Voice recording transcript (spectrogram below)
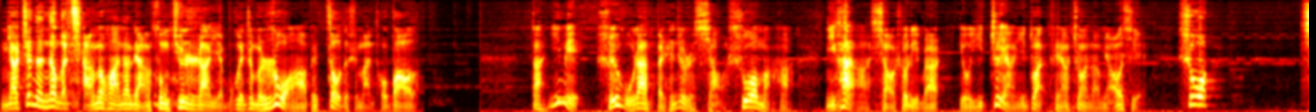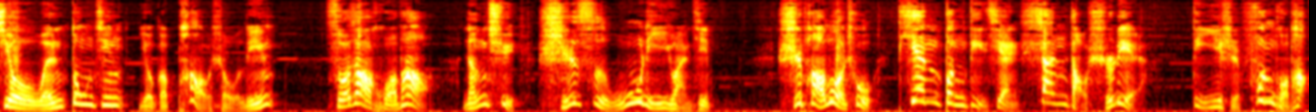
你要真的那么强的话，那两宋军事上也不会这么弱啊，被揍的是满头包了。啊，因为《水浒传》本身就是小说嘛哈。你看啊，小说里边有一这样一段非常重要的描写，说。久闻东京有个炮手林，所造火炮能去十四五里远近，石炮落处天崩地陷，山倒石裂啊！第一是烽火炮，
